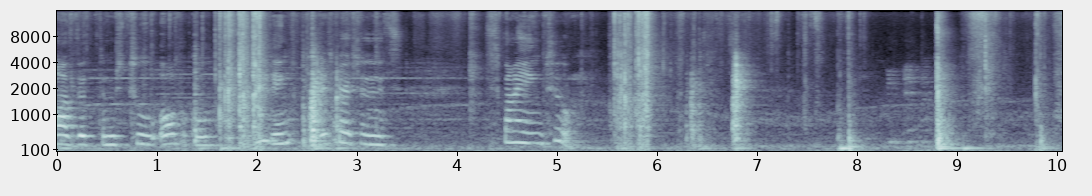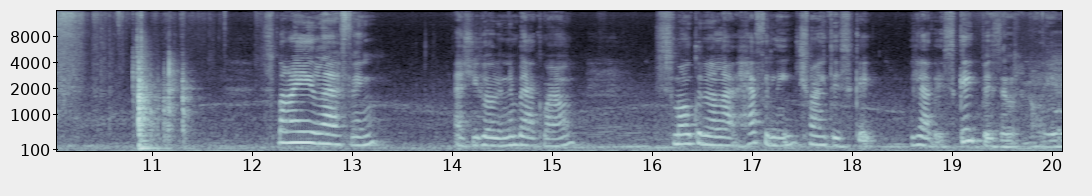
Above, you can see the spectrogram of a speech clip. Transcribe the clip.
are victims to oracle reading. This person is spying too. Spying, laughing, as you heard in the background, smoking a lot heavily, trying to escape. We have escapism oh, out here.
